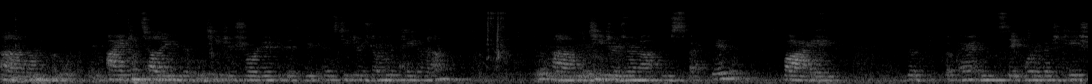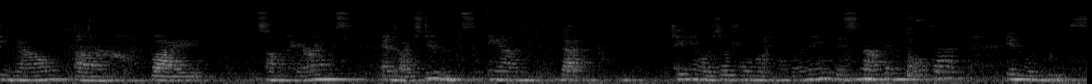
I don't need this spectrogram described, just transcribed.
Um, I can tell you that the teacher shortage is because teachers don't get paid enough. Um, teachers are not respected by the, apparently the State Board of Education now, um, by some parents and by students. And that taking away social emotional learning is not gonna help that in the least.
